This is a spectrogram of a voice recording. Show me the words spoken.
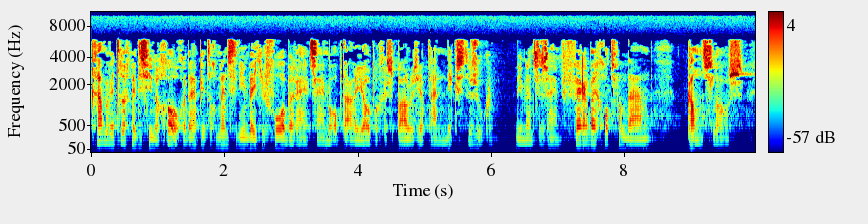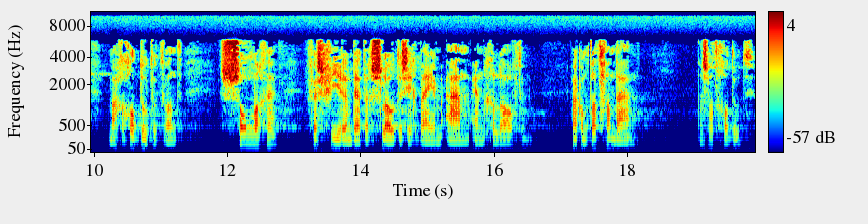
Gaan we weer terug naar de synagoge. Daar heb je toch mensen die een beetje voorbereid zijn. Maar op de Areopagus, Paulus, je hebt daar niks te zoeken. Die mensen zijn ver bij God vandaan, kansloos. Maar God doet het, want sommigen, vers 34, sloten zich bij hem aan en geloofden. Waar komt dat vandaan? Dat is wat God doet.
